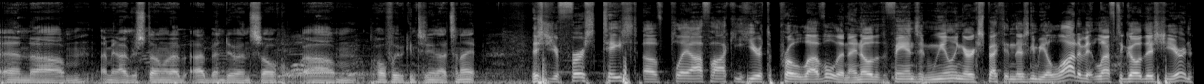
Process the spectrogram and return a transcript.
and um, I mean, I've just done what I've, I've been doing. So um, hopefully we continue that tonight. This is your first taste of playoff hockey here at the pro level, and I know that the fans in Wheeling are expecting there's going to be a lot of it left to go this year, and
